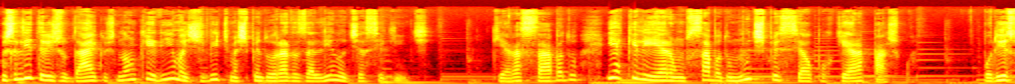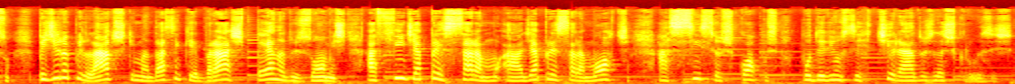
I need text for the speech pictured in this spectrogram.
Os líderes judaicos não queriam as vítimas penduradas ali no dia seguinte, que era sábado, e aquele era um sábado muito especial porque era Páscoa. Por isso, pediram a Pilatos que mandassem quebrar as pernas dos homens, a fim de apressar a, de apressar a morte, assim seus corpos poderiam ser tirados das cruzes.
